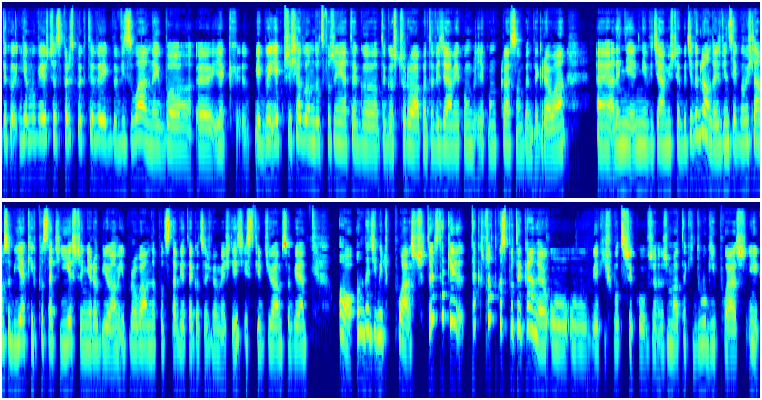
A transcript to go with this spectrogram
Tylko ja mówię jeszcze z perspektywy jakby wizualnej, bo e, jak, jakby jak przysiadłam do tworzenia tego, tego szczurołapa, to wiedziałam, jaką, jaką klasą będę grała, e, ale nie, nie wiedziałam jeszcze, jak będzie wyglądać, więc jakby myślałam sobie, jakich postaci jeszcze nie robiłam i próbowałam na podstawie tego coś wymyślić i stwierdziłam sobie, o, on będzie mieć płaszcz. To jest takie tak rzadko spotykane u, u jakichś łotrzyków, że, że ma taki długi płaszcz i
